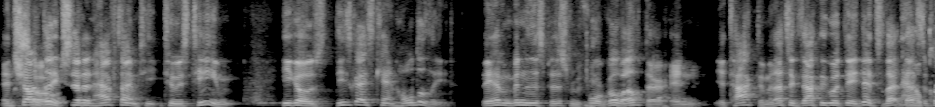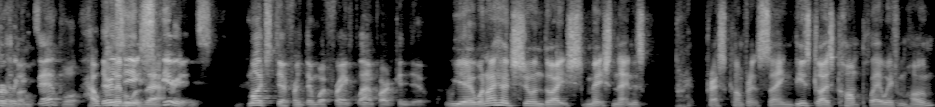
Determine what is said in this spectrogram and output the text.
And Sean so, Dyche said at halftime t- to his team, he goes, "These guys can't hold a lead. They haven't been in this position before. Go out there and attack them." And that's exactly what they did. So that, that's a perfect example. How There's the experience. Much different than what Frank Lampard can do. Yeah, when I heard Sean Dyche mention that in his press conference saying these guys can't play away from home,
